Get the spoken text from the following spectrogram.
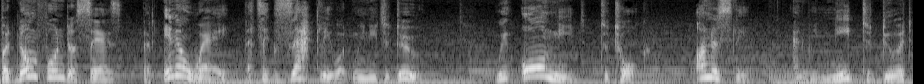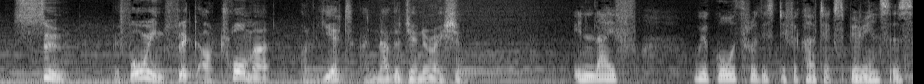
But Nomfundo says that in a way, that's exactly what we need to do. We all need to talk, honestly, and we need to do it soon before we inflict our trauma on yet another generation. In life, we go through these difficult experiences.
